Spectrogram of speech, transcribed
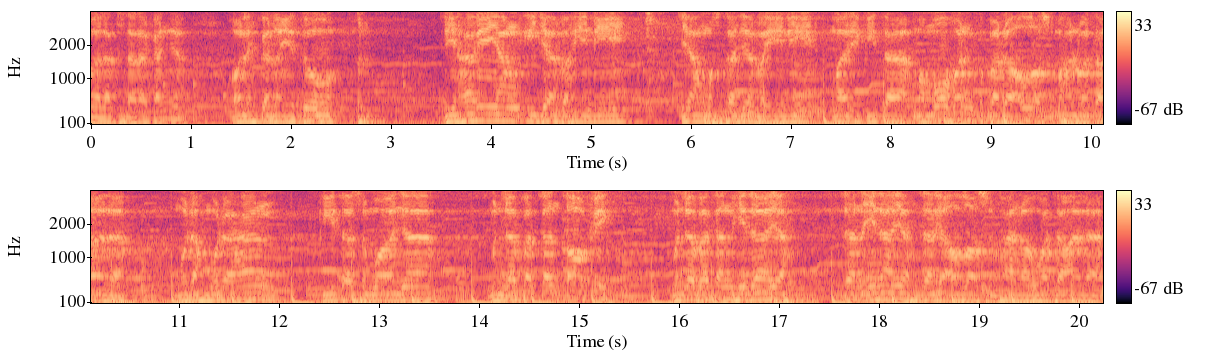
melaksanakannya. Oleh karena itu, di hari yang ijabah ini, yang mustajabah ini, mari kita memohon kepada Allah Subhanahu wa taala mudah-mudahan kita semuanya mendapatkan taufik, mendapatkan hidayah dan inayah dari Allah Subhanahu wa taala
